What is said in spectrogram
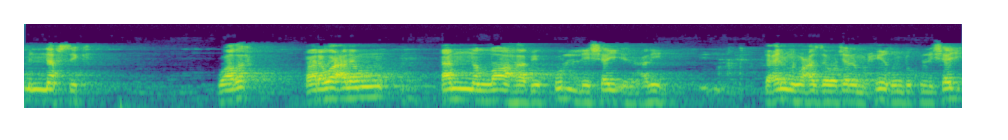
من نفسك. واضح؟ قال واعلموا أن الله بكل شيء عليم. فعلمه عز وجل محيط بكل شيء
